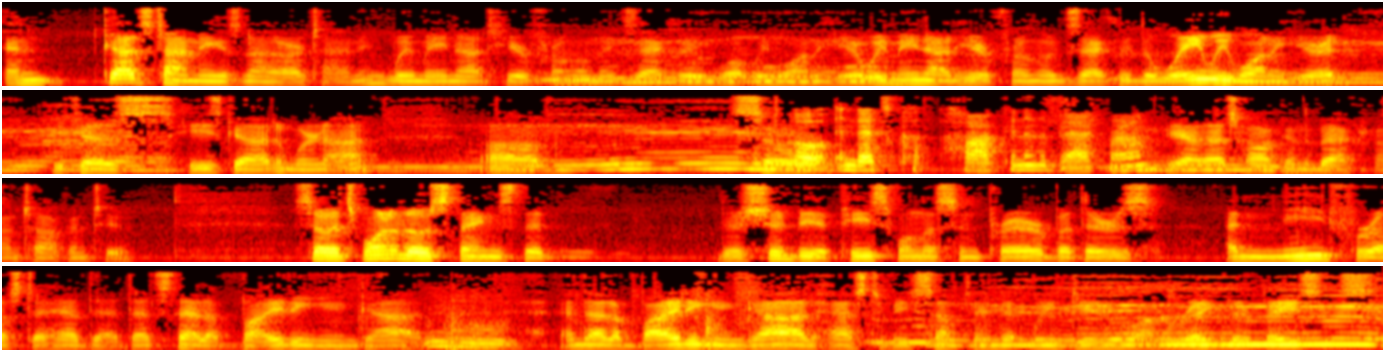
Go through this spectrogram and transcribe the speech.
and God's timing is not our timing. We may not hear from Him exactly what we want to hear. We may not hear from Him exactly the way we want to hear it because He's God and we're not. Um, so, Oh, and that's Hawking in the background. yeah, that's Hawk in the background talking too. So it's one of those things that there should be a peacefulness in prayer, but there's a need for us to have that. That's that abiding in God. And that abiding in God has to be something that we do on a regular basis.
